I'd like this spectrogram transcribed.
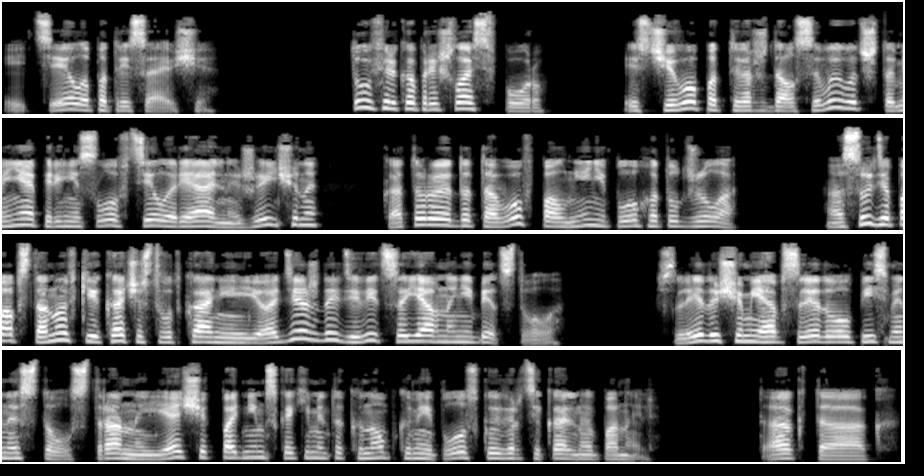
И тело потрясающее. Туфелька пришлась в пору, из чего подтверждался вывод, что меня перенесло в тело реальной женщины, которая до того вполне неплохо тут жила. А судя по обстановке и качеству ткани ее одежды, девица явно не бедствовала. Следующим я обследовал письменный стол, странный ящик под ним с какими-то кнопками и плоскую вертикальную панель. Так-так.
